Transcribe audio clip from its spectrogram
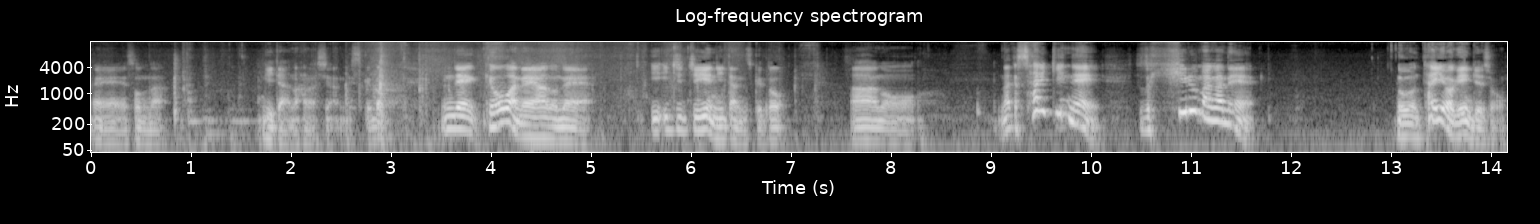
えーそんなギターの話なんですけど。で今日はねあのねい一日家にいたんですけどあのなんか最近ねちょっと昼間がね太陽は元気でしょ、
